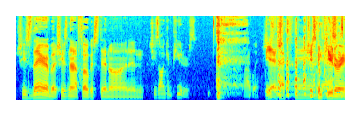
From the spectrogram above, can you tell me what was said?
She's there, but she's not focused in on, and She's on computers, probably. yeah, Texting, she's yeah. computering.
